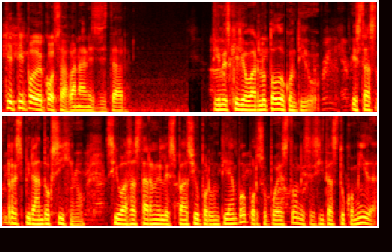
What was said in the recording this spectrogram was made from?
¿Qué tipo de cosas van a necesitar? Tienes que llevarlo todo contigo. Estás respirando oxígeno. Si vas a estar en el espacio por un tiempo, por supuesto, necesitas tu comida,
